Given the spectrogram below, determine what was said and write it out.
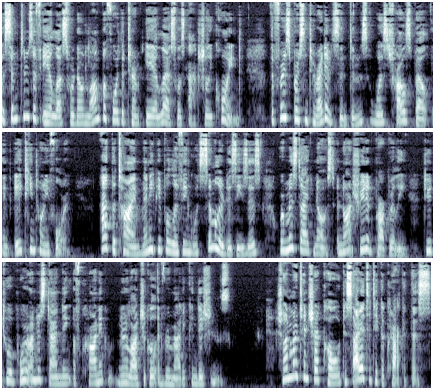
The symptoms of ALS were known long before the term ALS was actually coined. The first person to write its symptoms was Charles Bell in 1824. At the time, many people living with similar diseases were misdiagnosed and not treated properly due to a poor understanding of chronic neurological and rheumatic conditions. Jean Martin Charcot decided to take a crack at this.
